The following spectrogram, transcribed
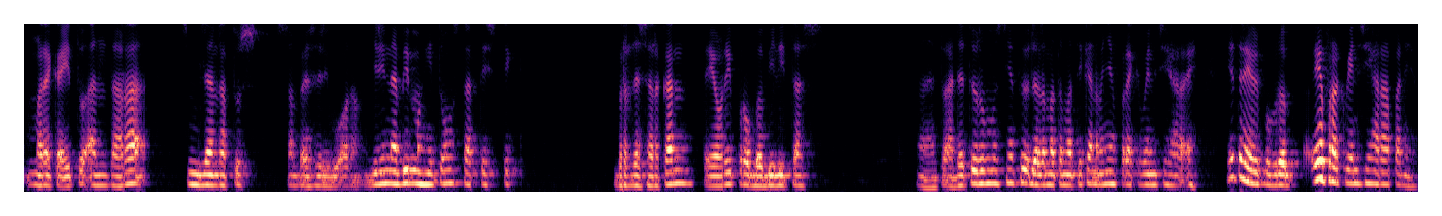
mereka itu antara 900 sampai 1000 orang. Jadi Nabi menghitung statistik berdasarkan teori probabilitas. Nah, itu ada tuh rumusnya tuh dalam matematika namanya frekuensi harapan. Eh, ya teori eh frekuensi harapan ya.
